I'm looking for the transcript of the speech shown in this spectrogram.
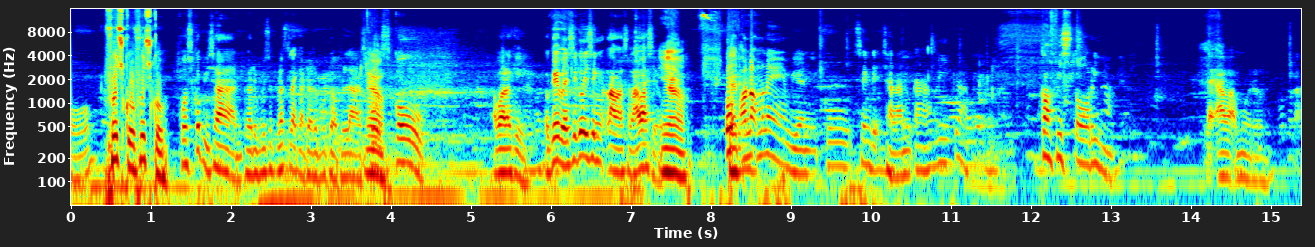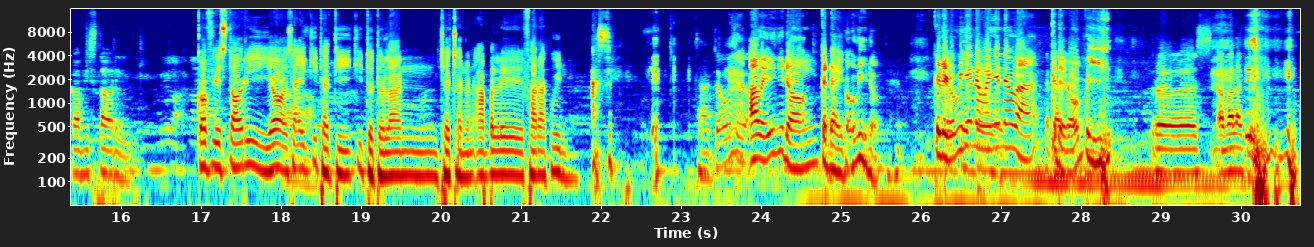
Fusco, Fusco. Fosco bisa 2011 lagi 2012 Ya. Fosco apa lagi oke biasa iku sing lawas-lawas ya Ya. oh Dari- ono meneh biyen iku sing di Jalan Kawi ka Coffee Story lek awakmu Ro. Coffee Story Coffee Story, yo saiki dadi iki dodolan jajanan apele Farah Queen. asik Jajo Awe iki dong, kedai kopi dong. Kedai kopi kan namanya apa? Kedai Kedai kopi. terus apa lagi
